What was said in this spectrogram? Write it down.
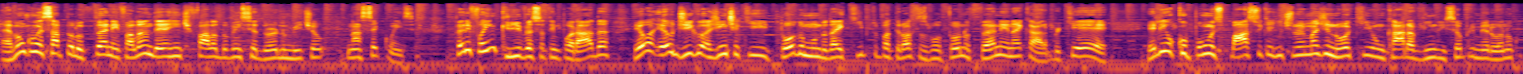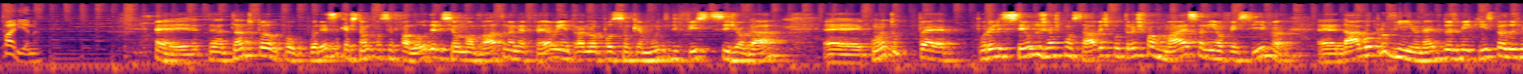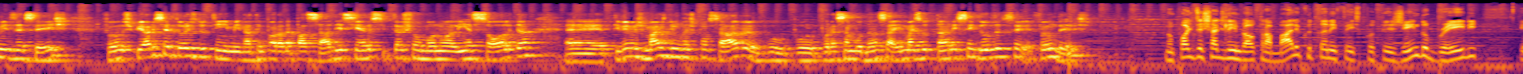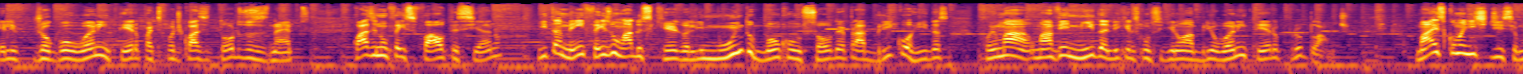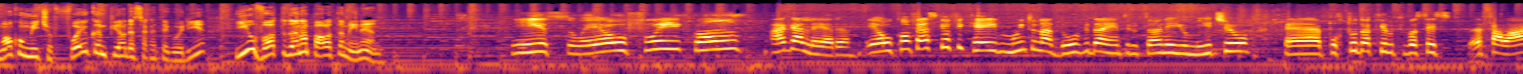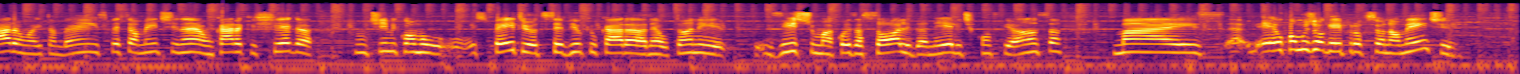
É, vamos começar pelo Thunney falando, e a gente fala do vencedor do Mitchell na sequência. Thunney foi incrível essa temporada. Eu, eu digo, a gente aqui, todo mundo da equipe do Patriotas votou no Thunney, né, cara? Porque ele ocupou um espaço que a gente não imaginou que um cara vindo em seu primeiro ano ocuparia, né? É, tanto por, por, por, essa questão que você falou dele ser um novato na NFL e entrar numa posição que é muito difícil de se jogar, é, quanto é, por ele ser um dos responsáveis por transformar essa linha ofensiva é, da água para o vinho, né? De 2015 para 2016, foi um dos piores setores do time na temporada passada e esse ano se transformou numa linha sólida. É, tivemos mais de um responsável por, por, por essa mudança aí, mas o Tani, sem dúvida, foi um deles. Não pode deixar de lembrar o trabalho que o Tani fez protegendo o Brady ele jogou o ano inteiro, participou de quase todos os snaps, quase não fez falta esse ano. E também fez um lado esquerdo ali muito bom com o Solder para abrir corridas. Foi uma, uma avenida ali que eles conseguiram abrir o ano inteiro para o Blount. Mas, como a gente disse, o Malcolm Mitchell foi o campeão dessa categoria e o voto da Ana Paula também, né, Ana? Isso, eu fui com a galera. Eu confesso que eu fiquei muito na dúvida entre o Tony e o Mitchell é, por tudo aquilo que vocês é, falaram aí também, especialmente né, um cara que chega num time como os Patriots, você viu que o cara, né, o Tony, existe uma coisa sólida nele, de confiança, mas é, eu como joguei profissionalmente,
